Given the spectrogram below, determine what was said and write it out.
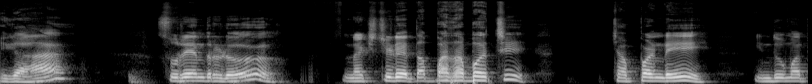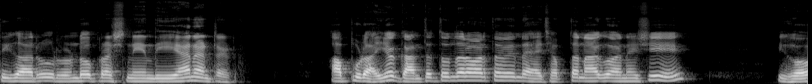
ఇక సురేంద్రుడు నెక్స్ట్ డే దబ్బ దబ్బ వచ్చి చెప్పండి ఇందుమతి గారు రెండో ప్రశ్న ఏంది? అని అంటాడు. అప్పుడు అయ్యో గంత తొందర పడతావేందా చెప్తా నాకు అనేసి ఇగో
